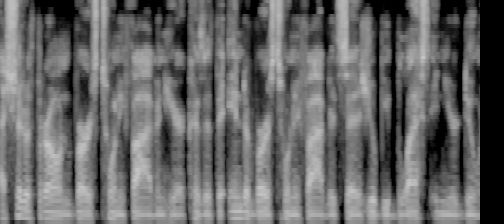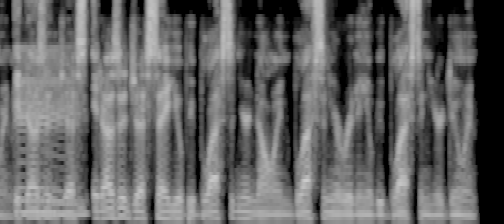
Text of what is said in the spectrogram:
I should have thrown verse 25 in here because at the end of verse 25 it says you'll be blessed in your doing. It doesn't mm. just it doesn't just say you'll be blessed in your knowing, blessed in your reading, you'll be blessed in your doing.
